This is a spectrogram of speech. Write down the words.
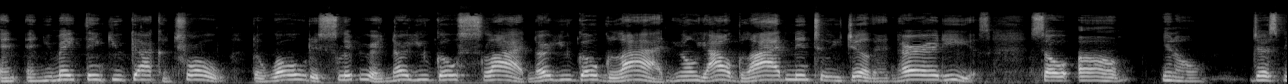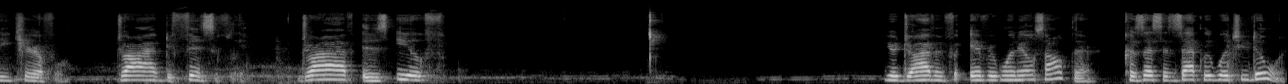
And, and you may think you got control. The road is slippery and there you go sliding. There you go gliding. You know, y'all gliding into each other and there it is. So, um, you know, just be careful. Drive defensively. Drive as if You're driving for everyone else out there because that's exactly what you're doing.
